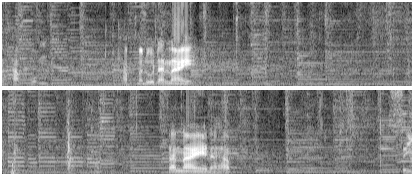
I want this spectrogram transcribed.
นะครับผมครับมาดูด้านใน ด้านในนะครับ สี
